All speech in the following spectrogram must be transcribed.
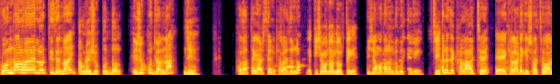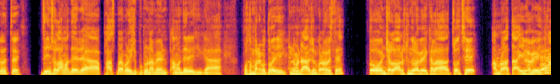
কোন দল হয়ে লড়তেছেন ভাই? আমরা ইসুফপুর দল। ইসুপুর দল না? জি। কোথা থেকে আসছেন খেলার জন্য? কিসমত অন্তর থেকে। কিসামত আনন্দপুর থেকে। এখানে যে খেলা হচ্ছে এই খেলাটা কি স্বচ্ছভাবে হচ্ছে? জি ইনশাল্লাহ আমাদের ফার্স্ট বারবার ইস্যু টুর্নামেন্ট আমাদের এই, আহ, প্রথমবারের মতো এই টুর্নামেন্টের আয়োজন করা হয়েছে। তো ইনশাল্লাহ অনেক সুন্দরভাবে খেলা চলছে। আমরা তাই এইভাবে খেলা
